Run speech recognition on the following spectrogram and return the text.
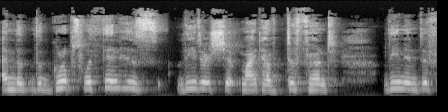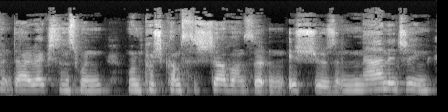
and the, the groups within his leadership might have different lean in different directions when, when push comes to shove on certain issues and managing,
